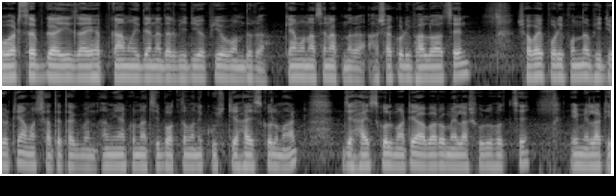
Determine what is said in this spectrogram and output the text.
What's up guys, I have come with another video, প্রিয় বন্ধুরা। কেমন আছেন আপনারা? আশা করি ভালো আছেন। সবাই পরিপূর্ণ ভিডিওটি আমার সাথে থাকবেন। আমি এখন আছি বর্তমানে কুষ্টিয়া হাই স্কুল মাঠ, যে হাই স্কুল মাঠে আবারও মেলা শুরু হচ্ছে। এই মেলাটি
